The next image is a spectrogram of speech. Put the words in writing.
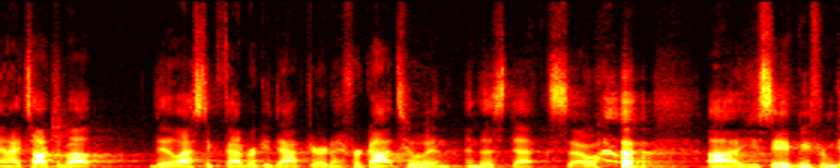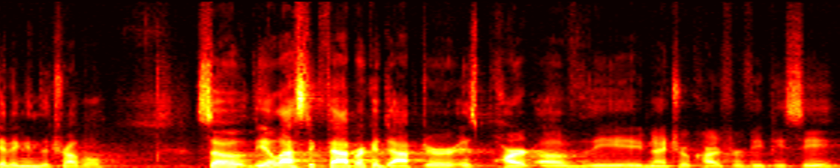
and I talked about the elastic fabric adapter, and I forgot to in, in this deck. So uh, you saved me from getting into trouble. So the elastic fabric adapter is part of the Nitro card for VPC.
